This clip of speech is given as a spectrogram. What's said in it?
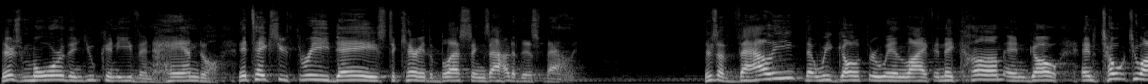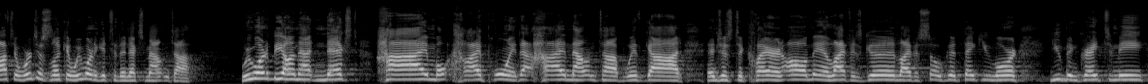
There's more than you can even handle. It takes you three days to carry the blessings out of this valley. There's a valley that we go through in life, and they come and go. And too, too often, we're just looking, we want to get to the next mountaintop. We want to be on that next high, high point, that high mountaintop with God, and just declaring, oh man, life is good. Life is so good. Thank you, Lord. You've been great to me.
